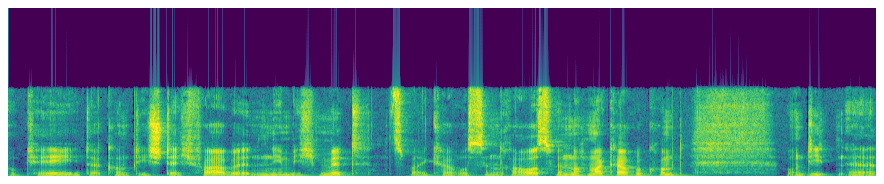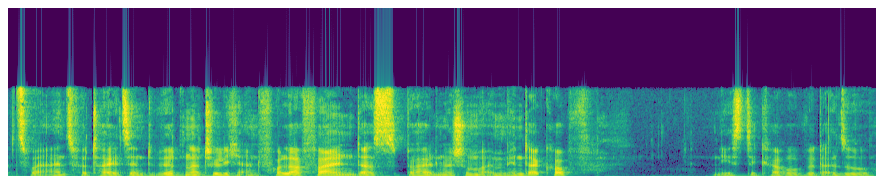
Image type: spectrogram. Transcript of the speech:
Okay, da kommt die Stechfarbe, nehme ich mit, zwei Karos sind raus, wenn nochmal Karo kommt und die äh, zwei 1 verteilt sind, wird natürlich ein voller fallen, das behalten wir schon mal im Hinterkopf. Nächste Karo wird also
